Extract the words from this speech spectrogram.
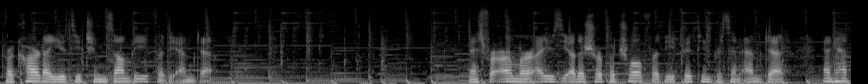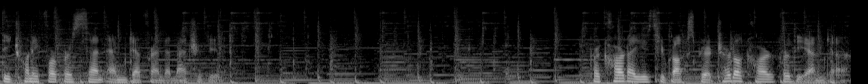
For card, I use the Tomb Zombie for the MDef. Next for armor, I use the Other Shore Patrol for the 15% MDef and have the 24% MDef random attribute. For card, I use the Rock Spirit Turtle card for the MDef.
